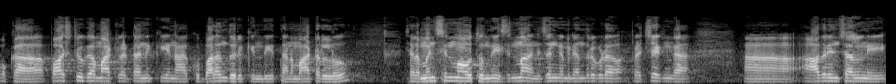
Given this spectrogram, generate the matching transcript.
ఒక- పాజిటివ్గా మాట్లాడటానికి నాకు బలం దొరికింది తన మాటల్లో. చాలా మంచి సినిమా అవుతుంది. ఈ సినిమా నిజంగా మీరందరూ కూడా ప్రత్యేకంగా ఆదరించాలని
